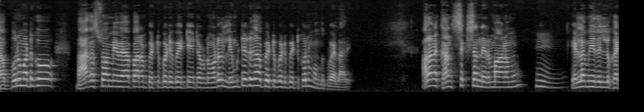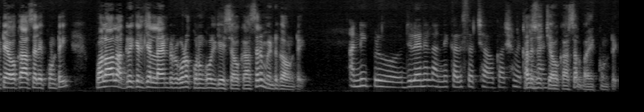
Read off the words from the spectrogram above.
డబ్బును మటుకు భాగస్వామ్య వ్యాపారం పెట్టుబడి పెట్టేటప్పుడు మటుకు లిమిటెడ్గా పెట్టుబడి పెట్టుకొని ముందుకు వెళ్ళాలి అలానే కన్స్ట్రక్షన్ నిర్మాణము. ఇళ్ళ మీద ఇల్లు కట్టే అవకాశాలు ఎక్కువ ఉంటాయి పొలాలు అగ్రికల్చర్ ల్యాండ్ కూడా కొనుగోలు చేసే అవకాశాలు మెండుగా ఉంటాయి. అన్ని ఇప్పుడు జూలై నెలలో అన్ని కలిసి వచ్చే అవకాశం కలిసి వచ్చే. అవకాశాలు బాగా ఎక్కువ ఉంటాయి.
